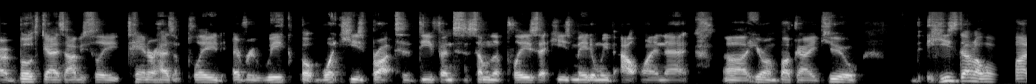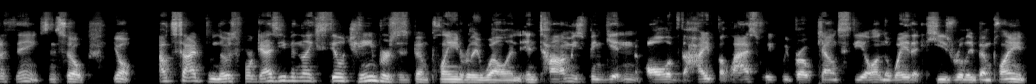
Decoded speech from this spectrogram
are both guys. Obviously, Tanner hasn't played every week, but what he's brought to the defense and some of the plays that he's made, and we've outlined that uh, here on Buckeye IQ, he's done a lot of things. And so, you know, outside from those four guys, even like Steele Chambers has been playing really well, and, and Tommy's been getting all of the hype. But last week we broke down Steel and the way that he's really been playing.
